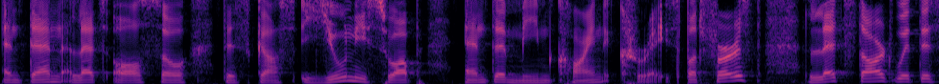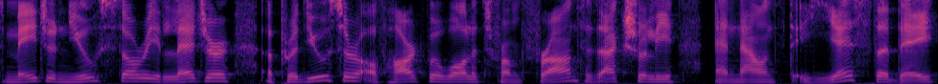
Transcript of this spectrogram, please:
And then let's also discuss Uniswap and the meme coin craze. But first, let's start with this major news story. Ledger, a producer of hardware wallets from France, has actually announced yesterday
